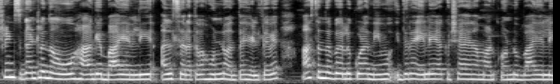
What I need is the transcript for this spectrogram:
ಫ್ರೆಂಡ್ಸ್ ಗಂಟ್ಲು ನೋವು ಹಾಗೆ ಬಾಯಲ್ಲಿ ಅಲ್ಸರ್ ಅಥವಾ ಹುಣ್ಣು ಅಂತ ಹೇಳ್ತೇವೆ. ಆ ಸಂದರ್ಭದಲ್ಲೂ ಕೂಡ ನೀವು ಇದರ ಎಲೆಯ ಕಷಾಯನ ಮಾಡಿಕೊಂಡು ಬಾಯಲ್ಲಿ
